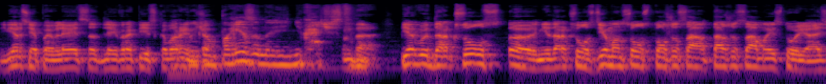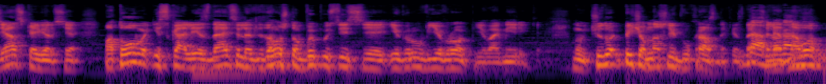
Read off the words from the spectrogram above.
версия появляется для европейского рынка. Причем порезанная и некачественная. Да. Первый Dark Souls, э, не Dark Souls, Demon Souls, тоже сам, та же самая история, азиатская версия. Потом искали издателя для того, чтобы выпустить э, игру в Европе и в Америке. Ну, чудо... Причем нашли двух разных издателей. Да, Одного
